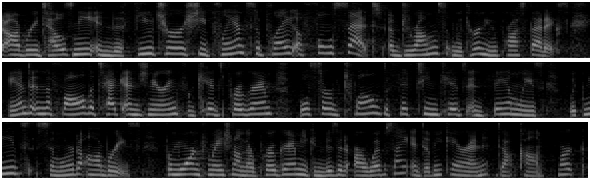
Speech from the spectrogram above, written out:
Aubrey tells me in the future she plans to play a full set of drums with her new prosthetics. And in the fall, the Tech Engineering for Kids program will serve 12 to 15 kids and families with needs similar to Aubrey's. For more information on their program, you can visit our website at WKRN.com. Mark.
